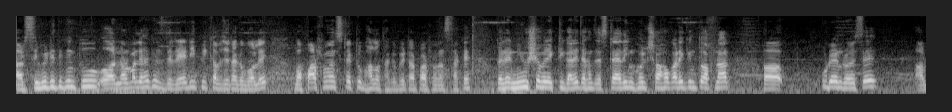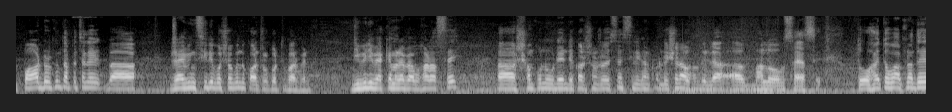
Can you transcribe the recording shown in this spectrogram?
আর সিবিটিতে কিন্তু নর্মালি হয় কি রেডি পিক যেটাকে বলে, বা পারফরমেন্সটা একটু ভালো থাকে বেটার পারফরমেন্স থাকে। তো এটা নিউ শেপের একটি গাড়ি, দেখেন যে স্টারিং হুইল সহকারে কিন্তু আপনার উডেন রয়েছে। আর পাওয়ার ডোর কিন্তু আপনি চাইলে ড্রাইভিং সিটে বসেও কিন্তু কন্ট্রোল করতে পারবেন। ডিভিডি ব্যাক ক্যামেরা ব্যবহার আছে। সম্পূর্ণ উডেন ডেকোরেশন রয়েছে সিলিকন কন্ডিশন আলহামদুলিল্লাহ ভালো অবস্থায় আছে। তো হয়তো আপনাদের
